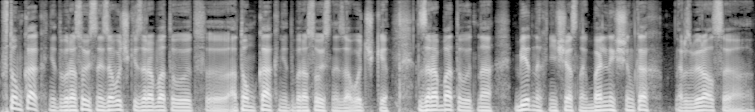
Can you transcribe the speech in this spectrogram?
В том, как недобросовестные заводчики зарабатывают, э, о том, как недобросовестные заводчики зарабатывают на бедных, несчастных, больных щенках, разбирался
